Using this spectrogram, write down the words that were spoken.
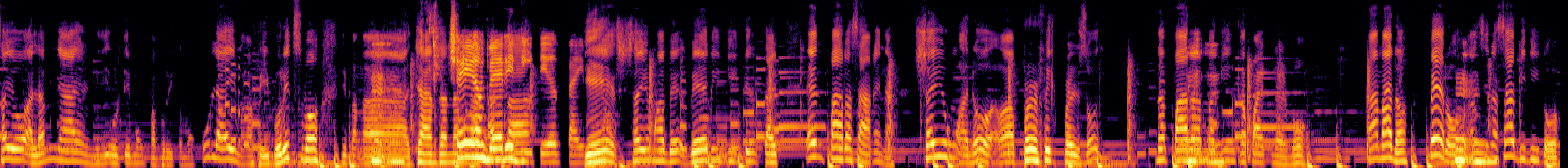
sa'yo, alam niya, yung ultimong paborito mong kulay, mga favorites mo, yung mga Mm-mm. genre ng Siya yung very detailed type. Yes, siya yung mga be- very detailed type. And para sa akin, ah, siya yung ano, ah, perfect person na para Mm-mm. maging kapartner mo. Tama, no? Pero, ang Mm-mm. sinasabi dito,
